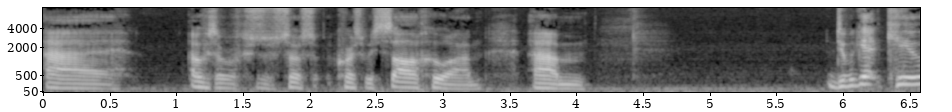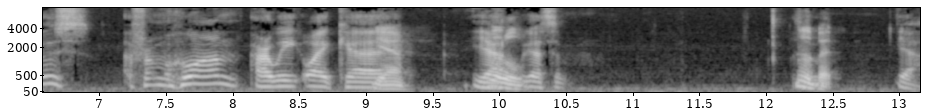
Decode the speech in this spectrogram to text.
uh, oh, so, so, so of course we saw Huan. Um, do we get cues from Huan? Are we like, uh, yeah, yeah, Little. we got some, a little bit. yeah,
